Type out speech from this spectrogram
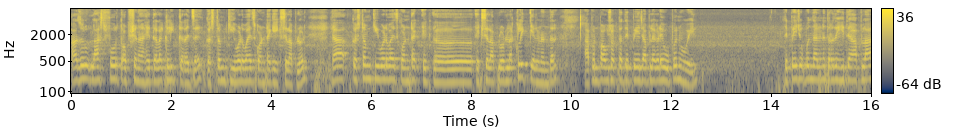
हा जो लास्ट फोर्थ ऑप्शन आहे त्याला क्लिक करायचा आहे. Custom keyword wise contact excel upload ह्या कस्टम कीवर्ड वाईज कॉन्टॅक्ट एक एक्सेल अपलोडला क्लिक केल्यानंतर आपण पाहू शकता ते पेज आपल्याकडे ओपन होईल. ते पेज ओपन झाल्यानंतर इथे आपला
